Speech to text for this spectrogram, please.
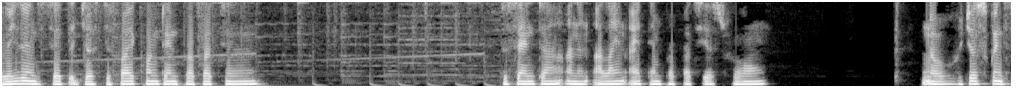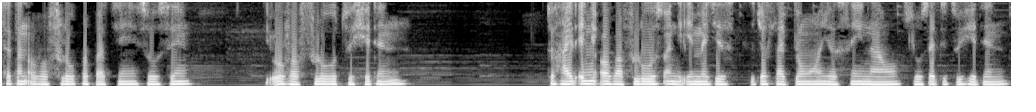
going to set the justify content property to center and an align item property as well. Now we're just going to set an overflow property. So say the overflow to hidden to hide any overflows on the images just like the one you're seeing now. So set it to hidden.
